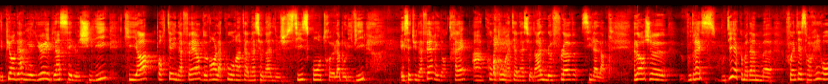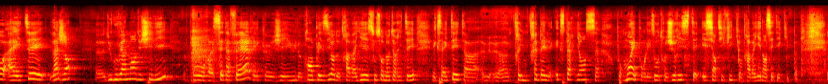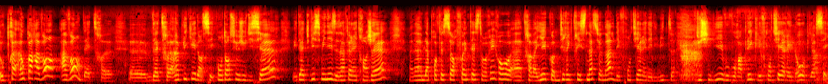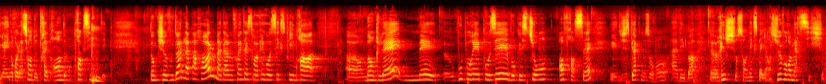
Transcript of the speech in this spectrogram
et puis en dernier lieu, eh c'est le Chili qui a porté une affaire devant la Cour internationale de justice contre la Bolivie. Et c'est une affaire ayant trait à un cours d'eau international, le fleuve Silala. Alors je voudrais vous dire que Mme Fuentes Riro a été l'agent euh, du gouvernement du Chili pour cette affaire et que j'ai eu le grand plaisir de travailler sous son autorité et que ça a été une très belle expérience pour moi et pour les autres juristes et scientifiques qui ont travaillé dans cette équipe. Auparavant, avant euh, d'être impliqué dans ces contentieux judiciaires et d'être vice-ministre des Affaires étrangères, Madame la professeure Fuentes Torrero a travaillé comme directrice nationale des frontières et des limites du Chili. Et vous vous rappelez que les frontières et l'eau, eh bien, il y a une relation de très grande proximité. Donc je vous donne la parole. Madame Fuentes Torrero s'exprimera euh, en anglais, mais euh, vous pourrez poser vos questions en français. Et j'espère que nous aurons un débat euh, riche sur son expérience. Je vous remercie.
